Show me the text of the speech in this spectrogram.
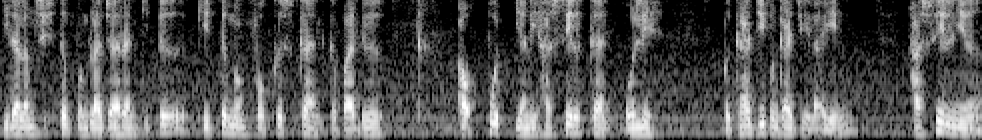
di dalam sistem pembelajaran kita kita memfokuskan kepada output yang dihasilkan oleh pengkaji-pengkaji lain hasilnya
